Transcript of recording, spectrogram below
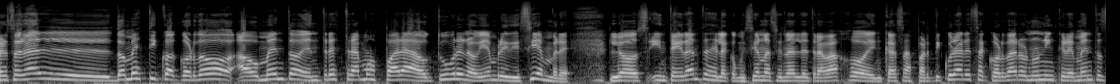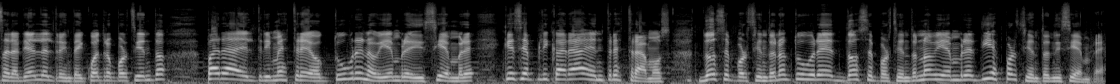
Personal doméstico acordó aumento en tres tramos para octubre, noviembre y diciembre. Los integrantes de la Comisión Nacional de Trabajo en Casas Particulares acordaron un incremento salarial del 34% para el trimestre octubre, noviembre y diciembre, que se aplicará en tres tramos, 12% en octubre, 12% en noviembre, 10% en diciembre.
